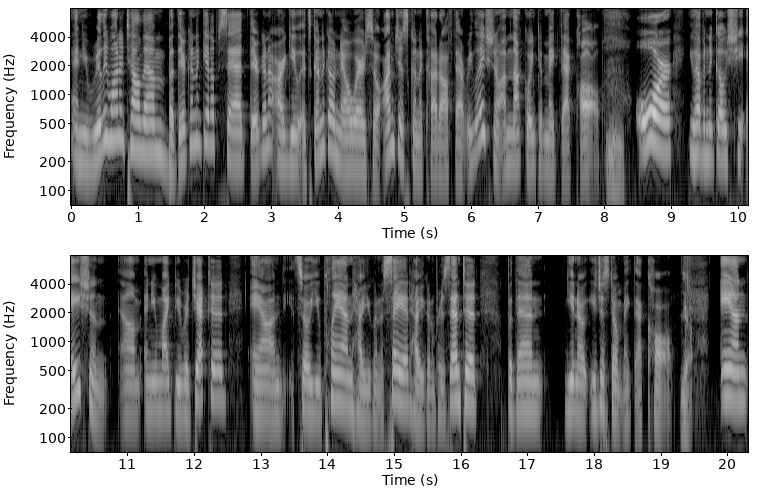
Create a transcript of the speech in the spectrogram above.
and you really want to tell them, but they're going to get upset. They're going to argue. It's going to go nowhere. So I'm just going to cut off that relationship. I'm not going to make that call. Or you have a negotiation, um, and you might be rejected and so you plan how you're going to say it how you're going to present it but then you know you just don't make that call Yeah. and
